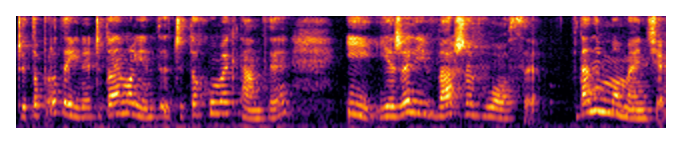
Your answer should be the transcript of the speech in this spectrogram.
czy to proteiny, czy to emolienty, czy to humektanty. I jeżeli Wasze włosy w danym momencie,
